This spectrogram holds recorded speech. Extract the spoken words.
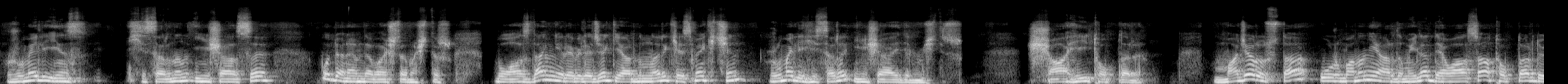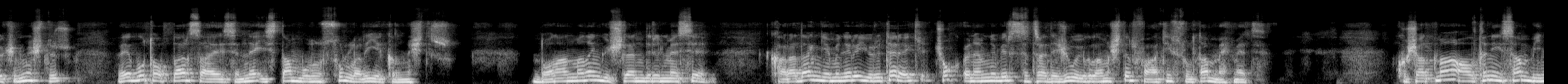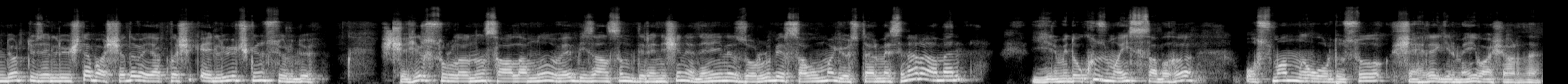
Rumeli Hisarı'nın inşası bu dönemde başlamıştır. Boğaz'dan gelebilecek yardımları kesmek için Rumeli Hisarı inşa edilmiştir. Şahi topları Macar usta Urban'ın yardımıyla devasa toplar dökülmüştür ve bu toplar sayesinde İstanbul'un surları yıkılmıştır. Donanmanın güçlendirilmesi, karadan gemileri yürüterek çok önemli bir strateji uygulamıştır Fatih Sultan Mehmet. Kuşatma 6 Nisan 1453'te başladı ve yaklaşık 53 gün sürdü. Şehir surlarının sağlamlığı ve Bizans'ın direnişi nedeniyle zorlu bir savunma göstermesine rağmen 29 Mayıs sabahı Osmanlı ordusu şehre girmeyi başardı.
